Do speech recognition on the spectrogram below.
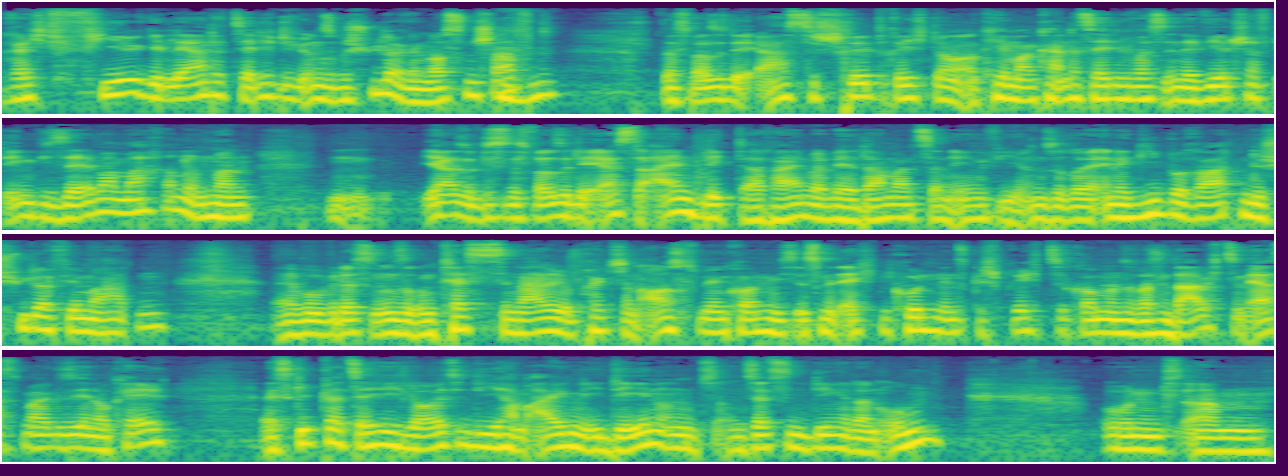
recht viel gelernt tatsächlich durch unsere Schülergenossenschaft. Mhm. Das war so der erste Schritt Richtung, okay, man kann tatsächlich was in der Wirtschaft irgendwie selber machen und man, ja, also das, das war so der erste Einblick da rein, weil wir ja damals dann irgendwie unsere energieberatende Schülerfirma hatten, äh, wo wir das in unserem Testszenario praktisch dann ausprobieren konnten, wie es ist, mit echten Kunden ins Gespräch zu kommen und sowas. Und da habe ich zum ersten Mal gesehen, okay, es gibt tatsächlich Leute, die haben eigene Ideen und, und setzen die Dinge dann um. Und ähm,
